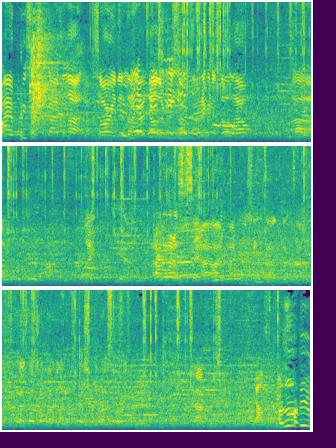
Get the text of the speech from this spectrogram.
I appreciate you guys a lot. I'm sorry that like, I know that we're so taking this all out. Um, like, I don't know what else to say. I, I, I appreciate you guys big time. You guys watch all my videos, especially my stories. I appreciate it. I love you!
